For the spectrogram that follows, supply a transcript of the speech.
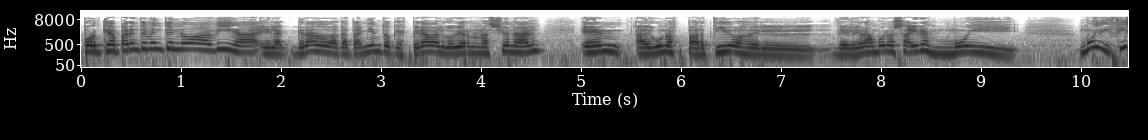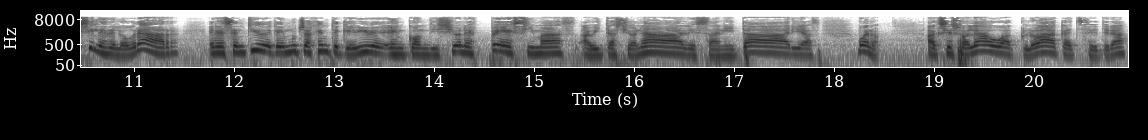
Porque aparentemente no había el grado de acatamiento que esperaba el gobierno nacional en algunos partidos del, del Gran Buenos Aires muy, muy difíciles de lograr, en el sentido de que hay mucha gente que vive en condiciones pésimas, habitacionales, sanitarias, bueno, acceso al agua, cloaca, etcétera,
